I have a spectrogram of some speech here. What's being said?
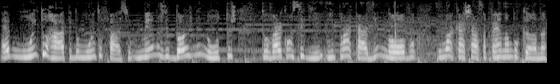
É muito rápido, muito fácil. Menos de dois minutos, tu vai conseguir emplacar de novo uma cachaça pernambucana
